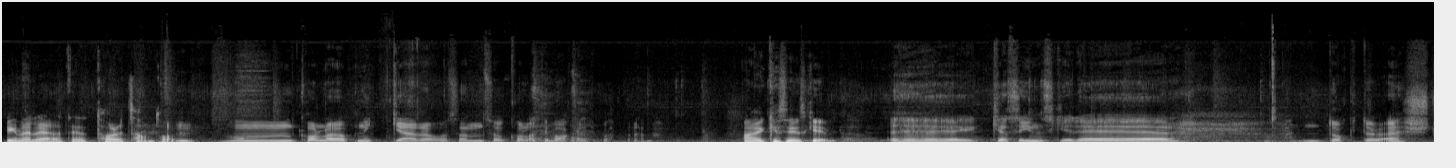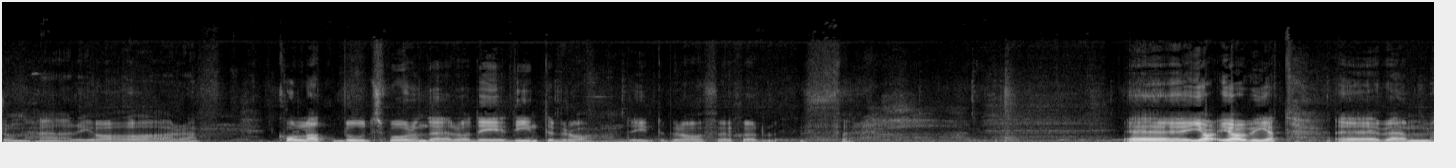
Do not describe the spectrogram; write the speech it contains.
signalerar att jag tar ett samtal. Mm. Hon kollar upp, nickar och sen så kollar tillbaka på papperna. Ja, Kaczynski? Eh, Kaczynski, det är Dr. Ashton här. Jag har kollat blodspåren där och det, det är inte bra. Det är inte bra för. För... Eh, jag, jag, vet eh, vem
